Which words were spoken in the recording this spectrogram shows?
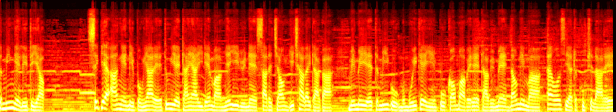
သမီးငယ်လေးတစ်ယောက်စိတ်ပြက်အားငယ်နေပုံရတယ်သူ့ရဲ့ဒိုင်ယာရီထဲမှာမျက်ရည်တွေနဲ့စာတစ်ကြောင်းရေးချလိုက်တာကမေမေရဲ့သမီးကိုမမွေးခဲ့ရင်ပိုကောင်းမှာပဲတဲ့ဒါပေမဲ့နောက်နေ့မှာအံ့ဩစရာတစ်ခုဖြစ်လာတယ်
